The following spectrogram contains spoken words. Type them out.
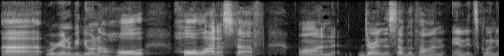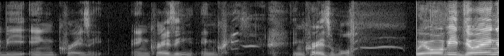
Uh, we're gonna be doing a whole whole lot of stuff on during the subathon, and it's going to be in crazy, in crazy, in crazy, incredible. We will be doing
